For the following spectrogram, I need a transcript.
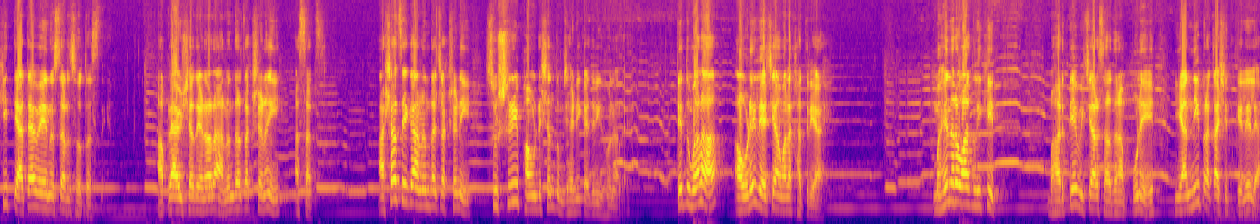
ही त्या त्या वेळेनुसारच होत असते. आपल्या आयुष्यात येणारा आनंदाचा क्षणही असाच. अशाच एका आनंदाच्या क्षणी सुश्री फाउंडेशन तुमच्यासाठी काहीतरी घेऊन आलंय. ते तुम्हाला आवडेल याची आम्हाला खात्री आहे. महेंद्र वाघ लिखित भारतीय विचार साधना पुणे यांनी प्रकाशित केलेल्या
